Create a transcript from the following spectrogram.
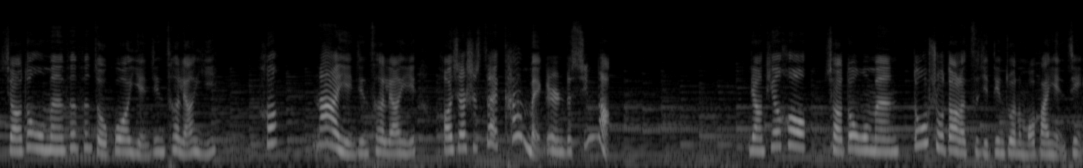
小动物们纷纷走过眼镜测量仪，呵，那眼镜测量仪好像是在看每个人的心呢。”两天后，小动物们都收到了自己定做的魔法眼镜。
